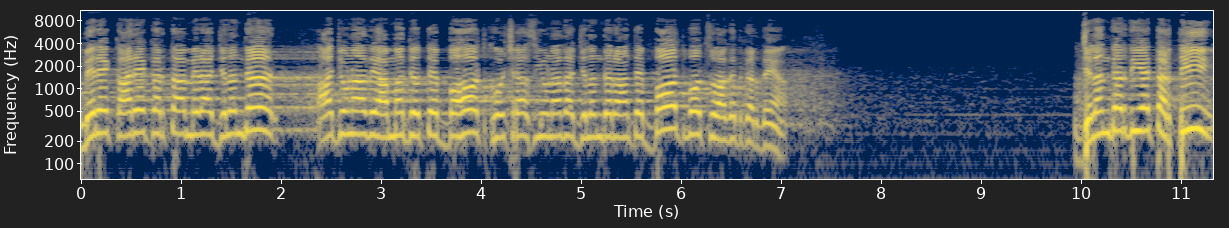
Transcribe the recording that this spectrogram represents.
ਮੇਰੇ ਕਾਰਜਕਰਤਾ ਮੇਰਾ ਜਲੰਧਰ ਅੱਜ ਉਹਨਾਂ ਦੇ ਆਮਦ ਦੇ ਉੱਤੇ ਬਹੁਤ ਖੁਸ਼ ਹਾਂ ਅਸੀਂ ਉਹਨਾਂ ਦਾ ਜਲੰਧਰ ਆਂ ਤੇ ਬਹੁਤ ਬਹੁਤ ਸਵਾਗਤ ਕਰਦੇ ਹਾਂ ਜਲੰਧਰ ਦੀ ਇਹ ਧਰਤੀ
